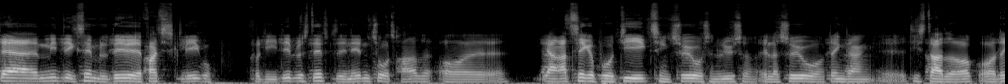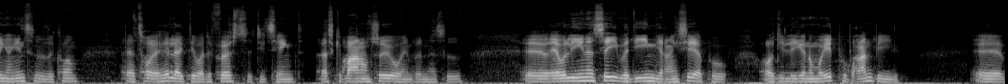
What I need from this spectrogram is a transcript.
der mit eksempel, det er faktisk Lego. Fordi det blev stiftet i 1932, og øh, jeg er ret sikker på, at de ikke tænkte søgeordsanalyser eller søgeord, dengang øh, de startede op. Og dengang internettet kom, der tror jeg heller ikke, det var det første, de tænkte. Der skal bare nogle søgeord ind på den her side. Øh, jeg var lige inde og se, hvad de egentlig rangerer på. og de ligger nummer et på brandbil. Øh,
